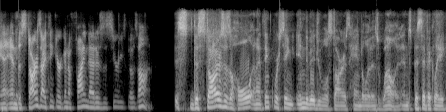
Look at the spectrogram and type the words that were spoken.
and, and the stars i think are going to find that as the series goes on. The stars as a whole and i think we're seeing individual stars handle it as well. And specifically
